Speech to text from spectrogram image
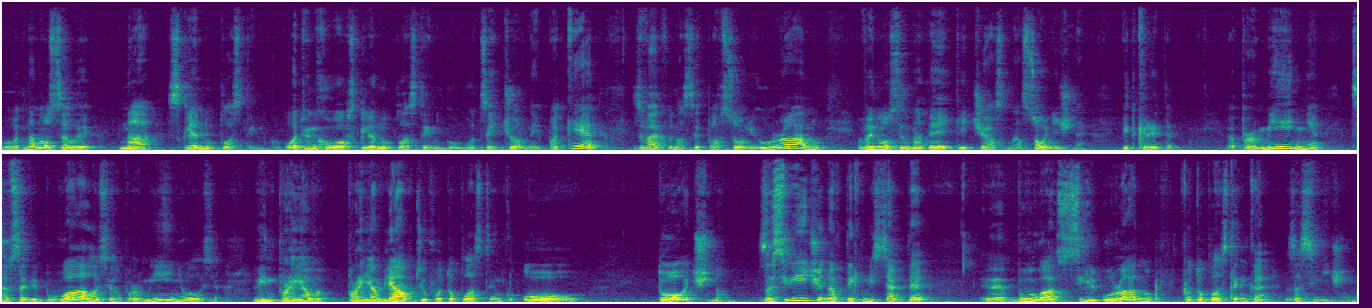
от, наносили на скляну пластинку. От він ховав скляну пластинку у цей чорний пакет, зверху насипав солі урану, виносив на деякий час на сонячне відкрите проміння. Це все відбувалося, опромінювалося. Він прояв, проявляв цю фотопластинку. О, точно! Засвічена в тих місцях, де е, була сіль урану, фотопластинка засвічена.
